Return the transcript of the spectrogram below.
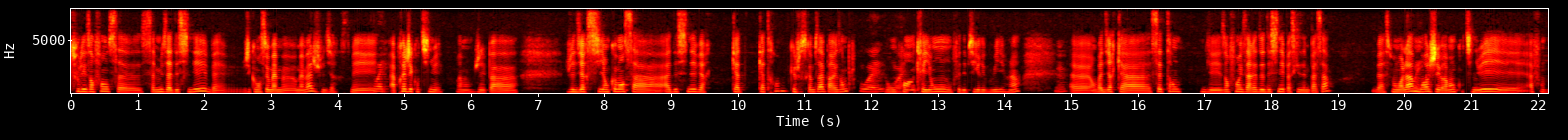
tous les enfants s'amusent à dessiner, bah, j'ai commencé au même, au même âge, je veux dire. Mais après, j'ai continué, vraiment. J'ai pas, je veux dire, si on commence à, à dessiner vers 4, 4, ans, quelque chose comme ça, par exemple, on prend un crayon, on fait des petits gribouillis, voilà. Mmh. Euh, on va dire qu'à 7 ans, les enfants, ils arrêtent de dessiner parce qu'ils aiment pas ça. Bah, à ce moment-là, moi, j'ai vraiment continué à fond.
